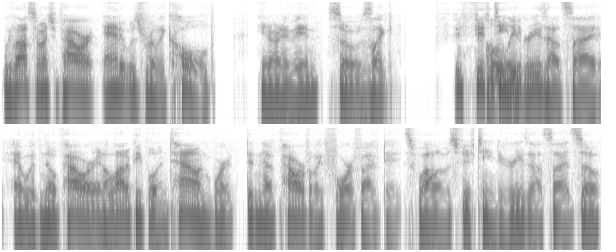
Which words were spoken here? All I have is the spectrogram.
we lost a bunch of power and it was really cold. You know what I mean? So it was like 15 Totally. degrees outside and with no power and a lot of people in town weren't didn't have power for like 4 or 5 days while it was 15 degrees outside. So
